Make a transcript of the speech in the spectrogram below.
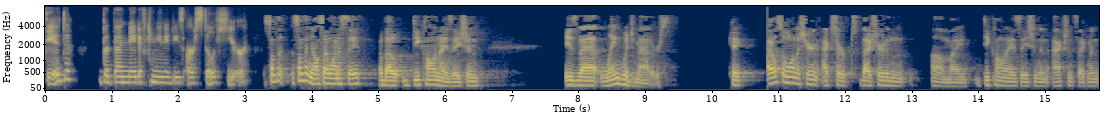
did but then native communities are still here. Something, something else I want to say about decolonization is that language matters. Okay. I also want to share an excerpt that I shared in um, my decolonization and action segment.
